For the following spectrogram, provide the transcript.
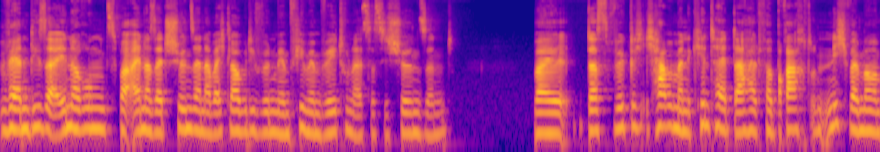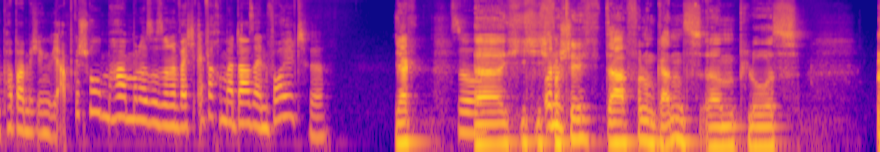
werden diese Erinnerungen zwar einerseits schön sein, aber ich glaube, die würden mir viel mehr wehtun, als dass sie schön sind. Weil das wirklich, ich habe meine Kindheit da halt verbracht und nicht, weil Mama und Papa mich irgendwie abgeschoben haben oder so, sondern weil ich einfach immer da sein wollte. Ja, so. Äh, ich, ich, ich verstehe dich da voll und ganz. Ähm, bloß,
